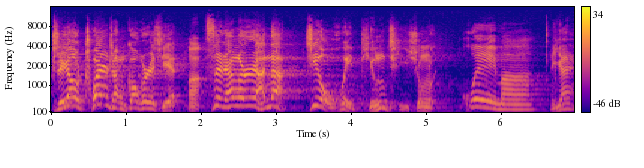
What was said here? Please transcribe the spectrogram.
只要穿上高跟鞋啊，自然而然的就会挺起胸来。会吗？哎呀，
